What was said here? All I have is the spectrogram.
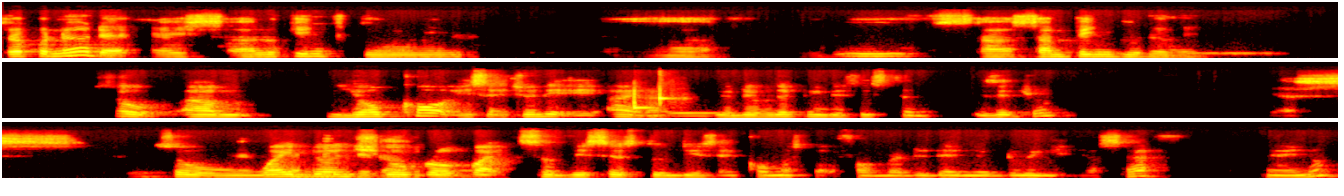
entrepreneur that is uh, looking to uh, do uh, something good it. So um, your core is actually AI, right? You're developing the system. Is it true? Yes. So why don't you provide services to this e-commerce platform rather than you're doing it yourself? May I know?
